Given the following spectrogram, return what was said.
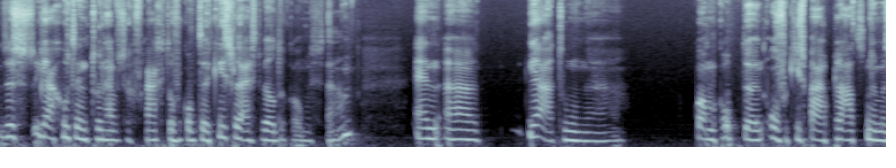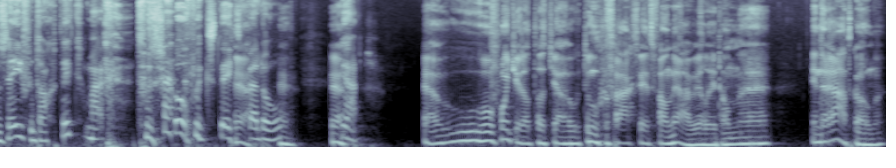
dus ja, goed. En toen hebben ze gevraagd of ik op de kieslijst wilde komen staan. En uh, ja, toen uh, kwam ik op de onverkiesbare plaats nummer 7, dacht ik. Maar toen schoof ik steeds verder op. ja. Ja, hoe, hoe, vond je dat dat jou toen gevraagd werd van ja, wil je dan uh, in de raad komen?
